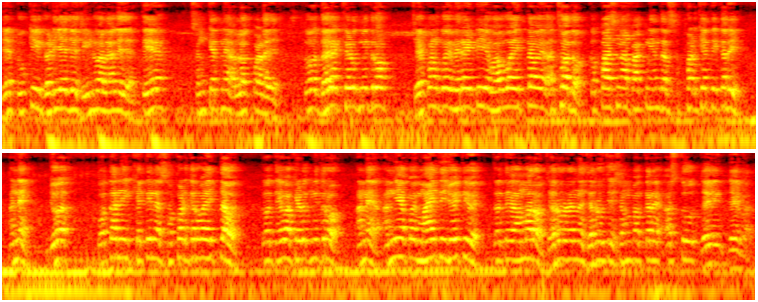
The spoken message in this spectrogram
જે ટૂંકી ઘડીએ જે ઝીંડવા લાગે છે તે સંકેતને અલગ પાડે છે. તો દરેક ખેડૂત મિત્રો, જે પણ કોઈ વેરાયટી વાવવા ઈચ્છતા હોય અથવા તો કપાસના પાકની અંદર સફળ ખેતી કરી અને જો પોતાની ખેતીને સફળ કરવા ઈચ્છતા હોય, તો તેવા ખેડૂત મિત્રો અને અન્ય કોઈ માહિતી જોઈતી હોય, તો તે અમારો જરૂર અને જરૂરથી સંપર્ક કરે. અસ્તુ, જય જય ભારત.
